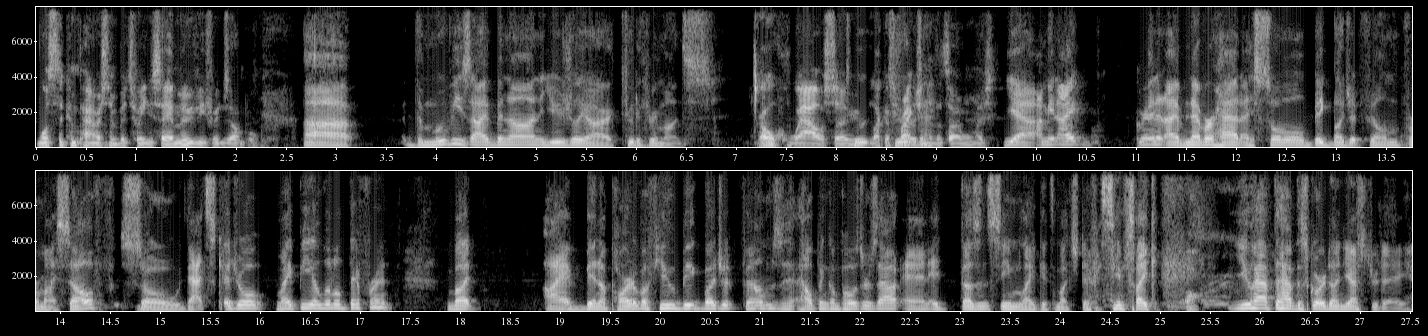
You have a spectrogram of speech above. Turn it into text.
what's the comparison between, say, a movie, for example? Uh, the movies I've been on usually are two to three months. Oh, wow! So Two- like a fraction of the time, almost. Yeah, I mean, I granted I've never had a sole big budget film for myself, so that schedule might be a little different, but I've been a part of a few big budget films helping composers out and it doesn't seem like it's much different. It seems like Oh. you have to have the score done yesterday.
